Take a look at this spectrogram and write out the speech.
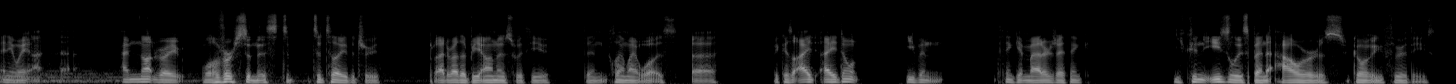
Anyway, I, I'm not very well versed in this to, to tell you the truth, but I'd rather be honest with you than claim I was, uh, because I I don't even think it matters. I think you can easily spend hours going through these.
